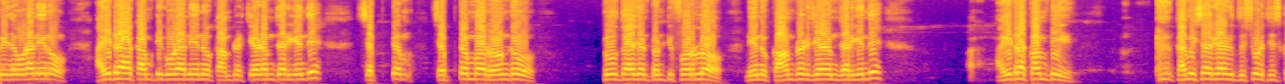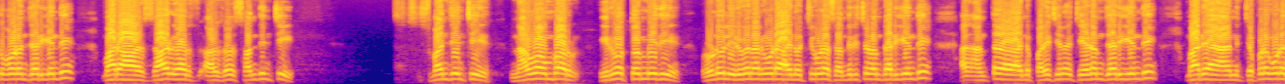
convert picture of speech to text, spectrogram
మీద కూడా నేను హైడ్రా కమిటీ కూడా నేను కంప్లీట్ చేయడం జరిగింది. సెప్టెం సెప్టెంబర్ రెండు టూ థౌజండ్ ట్వంటీ ఫోర్లో నేను కంప్లీట్ చేయడం జరిగింది. హైడ్రా కమిటీ కమిషనర్ గారి దృష్టి కూడా తీసుకుపోవడం జరిగింది. మరి ఆ సార్ గారు సంధించి స్పందించి నవంబర్ ఇరవై తొమ్మిది రెండు వేల ఇరవై నాలుగు కూడా ఆయన వచ్చి కూడా సందర్శించడం జరిగింది. అంత ఆయన పరిశీలన చేయడం జరిగింది. మరి ఆయన చెప్పడం కూడా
